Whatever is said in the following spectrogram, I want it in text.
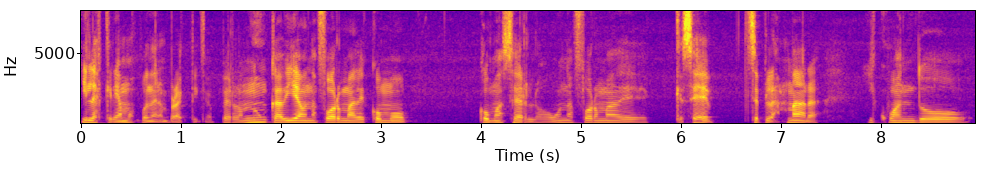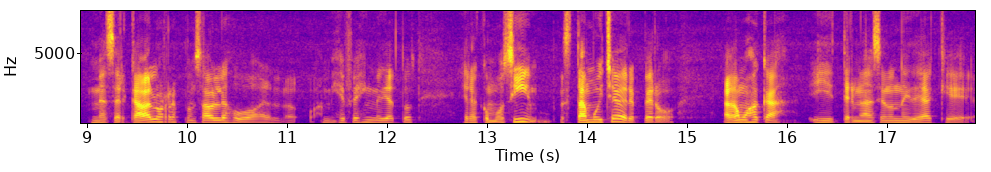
y las queríamos poner en práctica, pero nunca había una forma de cómo, cómo hacerlo, una forma de que se, se plasmara. Y cuando me acercaba a los responsables o a, mis jefes inmediatos, era como, sí, está muy chévere, pero hagamos acá. Y terminaba siendo una idea que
